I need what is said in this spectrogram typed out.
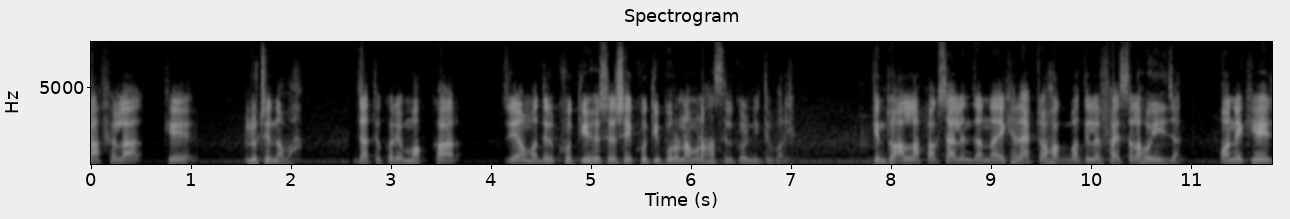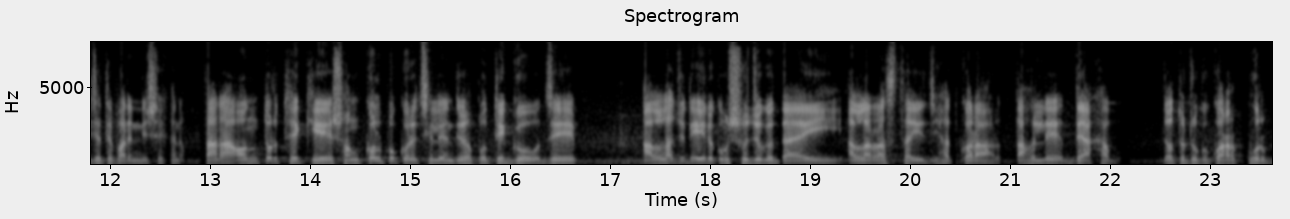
কাফেলাকে লুটে নেওয়া, যাতে করে মক্কার যে আমাদের ক্ষতি হয়েছে, সেই ক্ষতিপূরণ আমরা হাসিল করে নিতে পারি। কিন্তু আল্লাহ পাক চাইলেন যান না। এখানে একটা হক বাতিলের ফয়সলা হয়েই যান অনেকে যেতে পারেননি সেখানে। তারা অন্তর থেকে সংকল্প করেছিলেন, দৃঢ় প্রতিজ্ঞ যে আল্লাহ যদি এইরকম সুযোগ দেয়, আল্লাহর রাস্তায় জিহাদ করার, তাহলে দেখাবো, যতটুকু করার করব।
